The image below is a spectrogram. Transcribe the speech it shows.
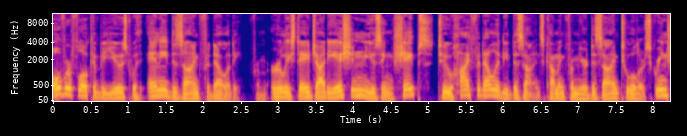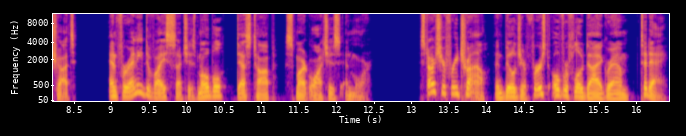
Overflow can be used with any design fidelity, from early stage ideation using shapes to high fidelity designs coming from your design tool or screenshots, and for any device such as mobile, desktop, smartwatches, and more. Start your free trial and build your first Overflow diagram today.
